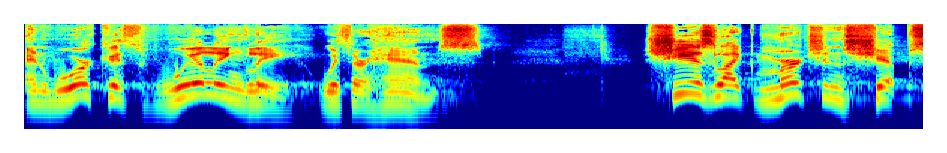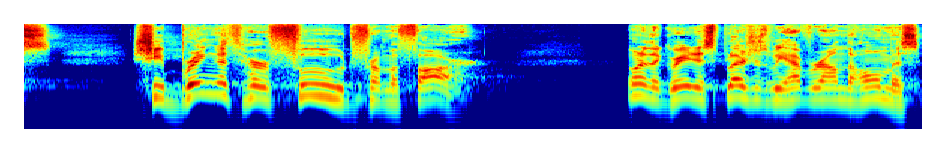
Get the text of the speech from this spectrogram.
and worketh willingly with her hands. She is like merchant ships. She bringeth her food from afar. One of the greatest pleasures we have around the home is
